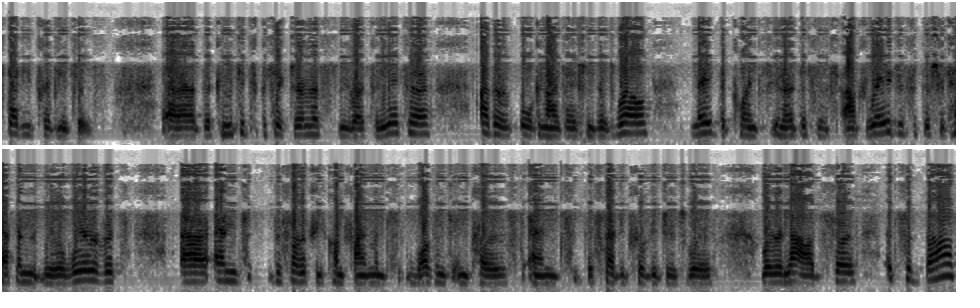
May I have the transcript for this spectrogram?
study privileges. Uh, the Committee to Protect Journalists, we wrote a letter, other organizations as well, made the point, you know, this is outrageous that this should happen, we're aware of it, uh, and the solitary confinement wasn't imposed and the study privileges were, were allowed. So it's about,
